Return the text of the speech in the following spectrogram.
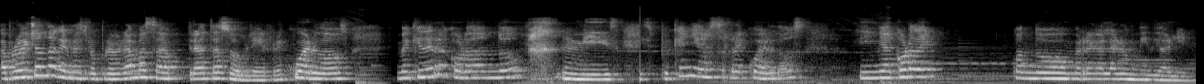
Aprovechando que nuestro programa sa- trata sobre recuerdos, me quedé recordando mis, mis pequeños recuerdos y me acordé cuando me regalaron mi violín.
